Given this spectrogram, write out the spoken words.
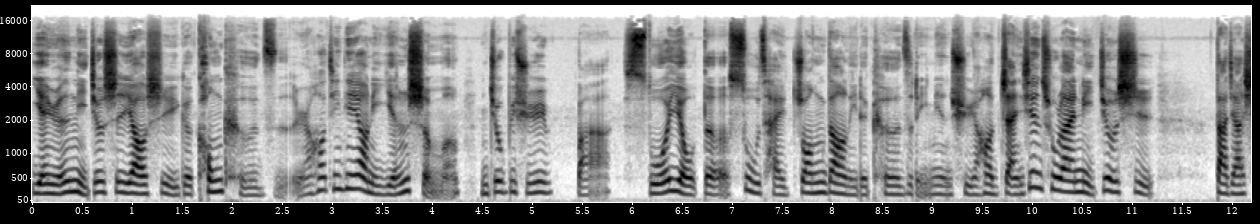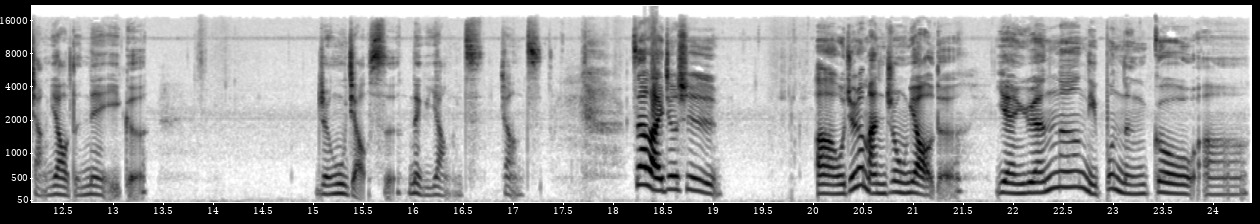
演员，你就是要是一个空壳子，然后今天要你演什么，你就必须把所有的素材装到你的壳子里面去，然后展现出来，你就是大家想要的那一个人物角色那个样子，这样子。再来就是，呃，我觉得蛮重要的演员呢，你不能够，呃。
